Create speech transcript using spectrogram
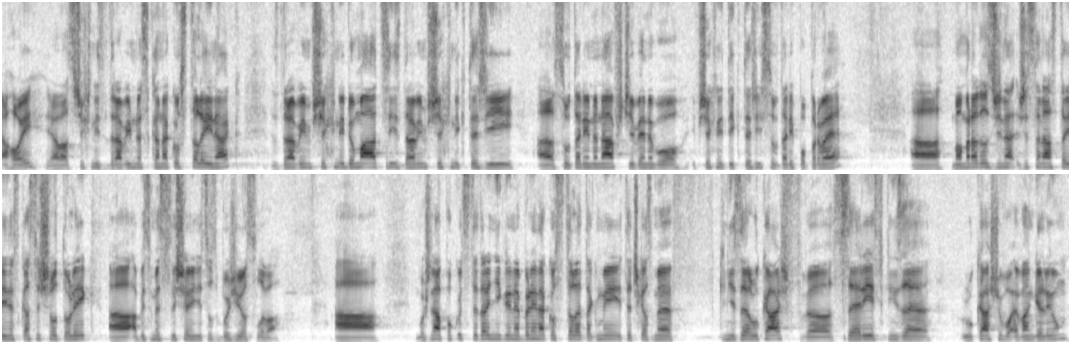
ahoj, já vás všechny zdravím dneska na kostele jinak. Zdravím všechny domácí, zdravím všechny, kteří uh, jsou tady na návštěvě, nebo i všechny ty, kteří jsou tady poprvé. A mám radost, že, se nás tady dneska sešlo tolik, aby jsme slyšeli něco z božího slova. A možná pokud jste tady nikdy nebyli na kostele, tak my teďka jsme v knize Lukáš, v sérii z knize Lukášovo evangelium.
